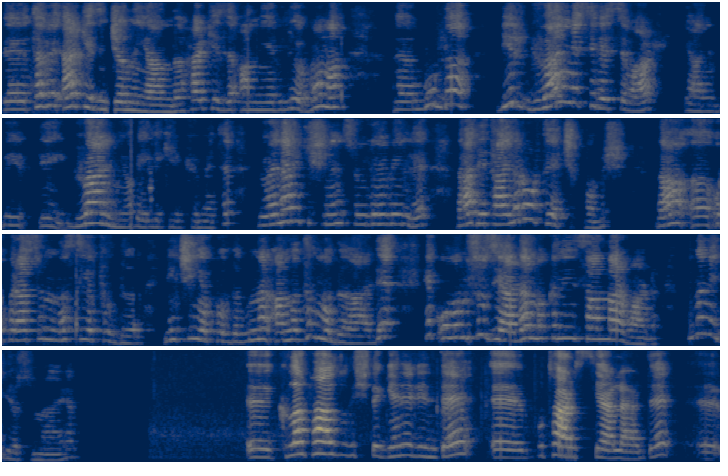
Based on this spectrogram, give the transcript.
E, tabii herkesin canı yandı. Herkesi anlayabiliyorum ama e, burada bir güven meselesi var. Yani bir e, güvenmiyor belli ki hükümete. Güvenen kişinin söylemi belli. Daha detaylar ortaya çıkmamış. Daha e, operasyonun nasıl yapıldığı, niçin yapıldığı bunlar anlatılmadığı halde hep olumsuz yerden bakan insanlar vardı. Buna ne diyorsun Meryem? E, Clubhouse'un işte genelinde e, bu tarz yerlerde e,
